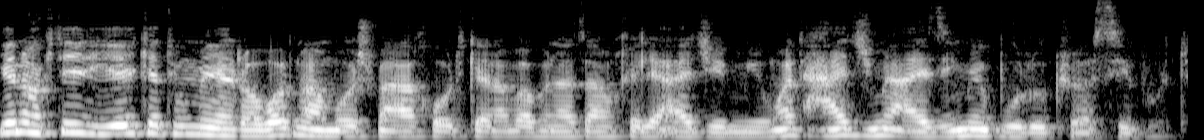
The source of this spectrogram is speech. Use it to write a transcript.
یه نکته دیگه که تو مهرآباد من باش برخورد کردم و به نظرم خیلی عجیب میومد حجم عظیم بروکراسی بود.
